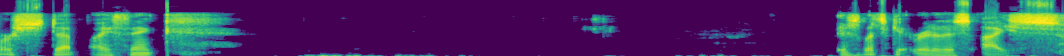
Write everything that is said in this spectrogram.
First step, I think, is let's get rid of this ice.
